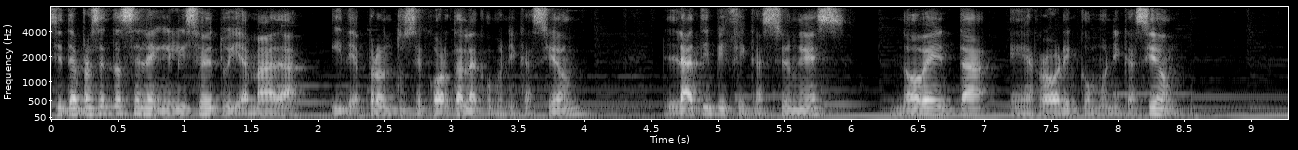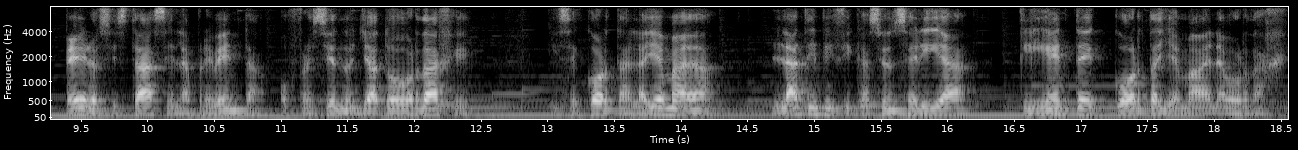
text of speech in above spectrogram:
Si te presentas en el inicio de tu llamada y de pronto se corta la comunicación, la tipificación es 90 error en comunicación. Pero si estás en la preventa ofreciendo ya tu abordaje y se corta la llamada, la tipificación sería cliente corta llamada en abordaje.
